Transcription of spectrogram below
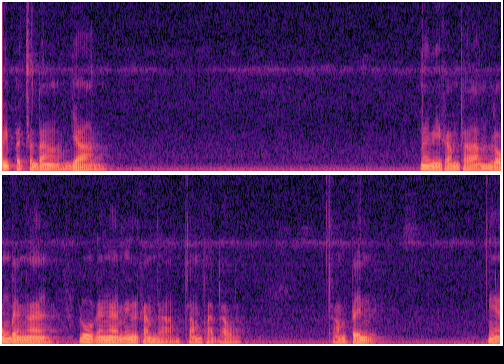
วิปัสสนาญาณไม่มีคำถาม หลงเป็นไงรู้เป็นไง ไม่มีคำถาม สัมผัสเราทำเป็น เนี่ย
